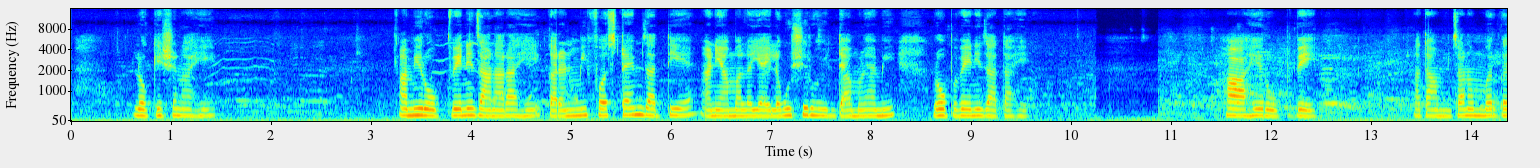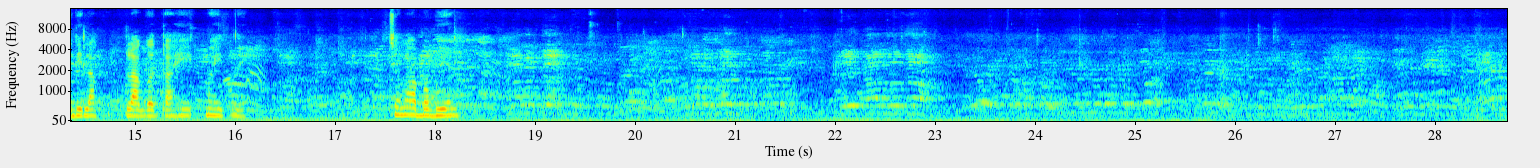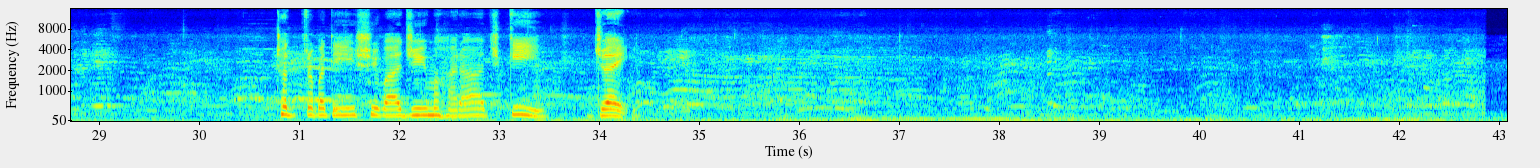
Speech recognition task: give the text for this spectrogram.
लोकेशन आहे? आम्ही रोपवेने जाणार आहे कारण मी फर्स्ट टाईम जाते आहे आणि आम्हाला यायला उशीर होईल त्यामुळे आम्ही रोपवेने जात आहे. हा आहे रोपवे. आता आमचा नंबर कधी लाग लागत आहे माहीत नाही. चला बघूया. छत्रपती शिवाजी महाराज की जय.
